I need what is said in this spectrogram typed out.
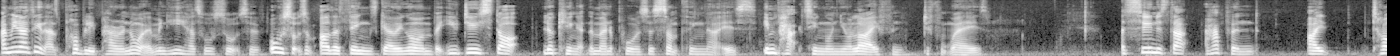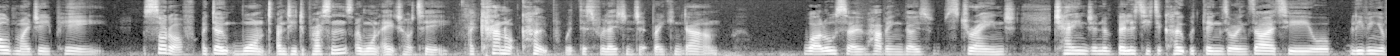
I mean I think that's probably paranoia. I mean he has all sorts of all sorts of other things going on, but you do start looking at the menopause as something that is impacting on your life in different ways as soon as that happened, I told my GP, sod off. I don't want antidepressants. I want HRT. I cannot cope with this relationship breaking down while also having those strange change and ability to cope with things or anxiety or leaving your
